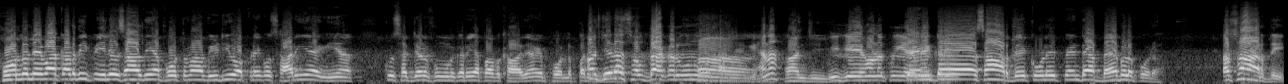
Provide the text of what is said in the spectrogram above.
ਫੁੱਲ ਲੇਵਾ ਕੱਢਦੀ ਪਿਛਲੇ ਸਾਲ ਦੀਆਂ ਫੋਟੋਆਂ ਵੀਡੀਓ ਆਪਣੇ ਕੋਲ ਸਾਰੀਆਂ ਹੈਗੀਆਂ। ਕੋਈ ਸੱਜਣ ਫੋਨ ਕਰੇ ਆਪਾਂ ਵਿਖਾ ਦਿਆਂਗੇ ਫੁੱਲ ਭਰੀ ਜਿਹੜਾ ਸੌਦਾ ਕਰੂ ਉਹਨੂੰ ਵਿਖਾ ਦੇਗੇ ਹਨਾ? ਹਾਂਜੀ। ਵੀ ਜੇ ਹੁਣ ਕੋਈ ਐਵੇਂ ਪਿੰਡ ਹਸਾਰ ਦੇ ਕੋਲੇ ਪਿੰਡ ਆ ਬਹਿਬਲਪੁਰ। ਅਸਾਰ ਦੇ।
